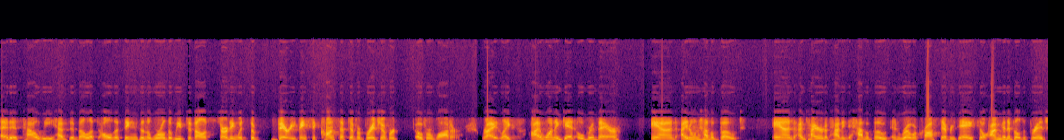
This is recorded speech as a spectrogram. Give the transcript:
It is how we have developed all the things in the world that we've developed, starting with the very basic concept of a bridge over, over water, right? Like, I want to get over there and I don't have a boat and I'm tired of having to have a boat and row across every day. So I'm going to build a bridge.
